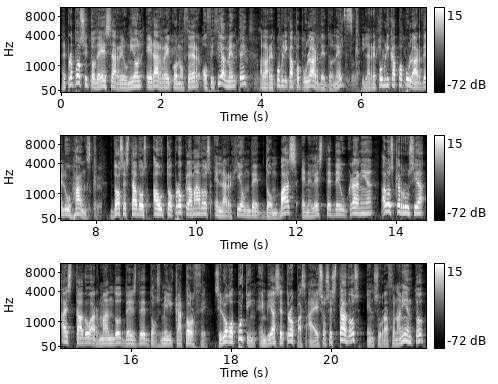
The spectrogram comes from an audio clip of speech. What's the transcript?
El propósito de esa reunión era reconocer oficialmente a la República Popular de Donetsk y la República Popular de Luhansk, dos estados autoproclamados en la región de Donbass, en el este de Ucrania, a los que Rusia ha estado armando desde 2014. Si luego Putin enviase tropas a esos estados, en su razonamiento,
